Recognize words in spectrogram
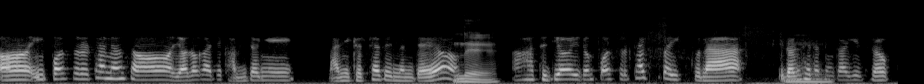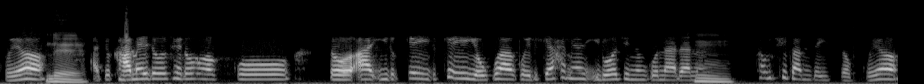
어, 이 버스를 타면서 여러 가지 감정이 많이 교차됐는데요. 네, 아, 드디어 이런 버스를 탈 수가 있구나. 이런 음. 생각이 들었고요. 네, 아주 감회도 새로웠고, 또, 아, 이렇게, 이렇게 요구하고, 이렇게 하면 이루어지는구나라는 음, 성취감도 있었고요.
